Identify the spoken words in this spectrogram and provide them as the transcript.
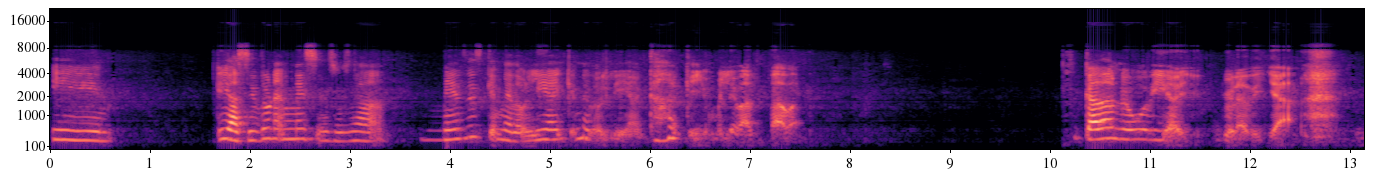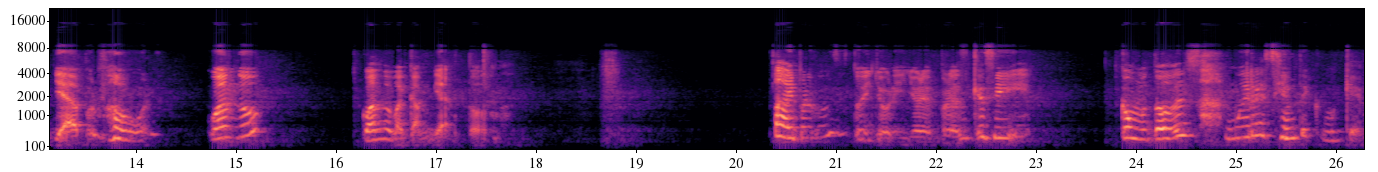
Y, y así duré meses, o sea, meses que me dolía y que me dolía cada que yo me levantaba. Cada nuevo día yo era de ya, ya, por favor. ¿Cuándo? ¿Cuándo va a cambiar todo? Ay, perdón si estoy llorando y lloré, pero es que sí, como todo es muy reciente, como que,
